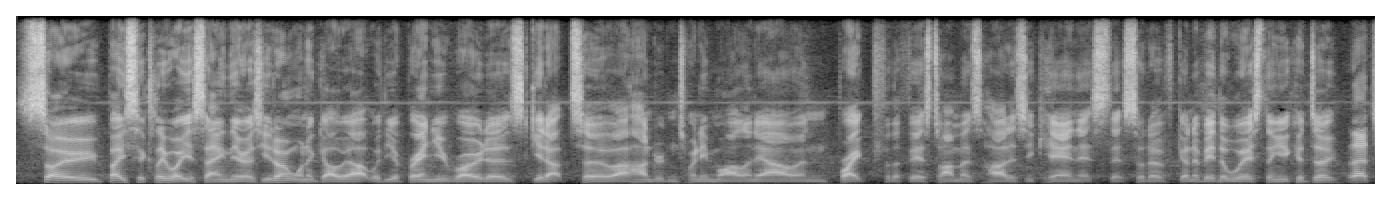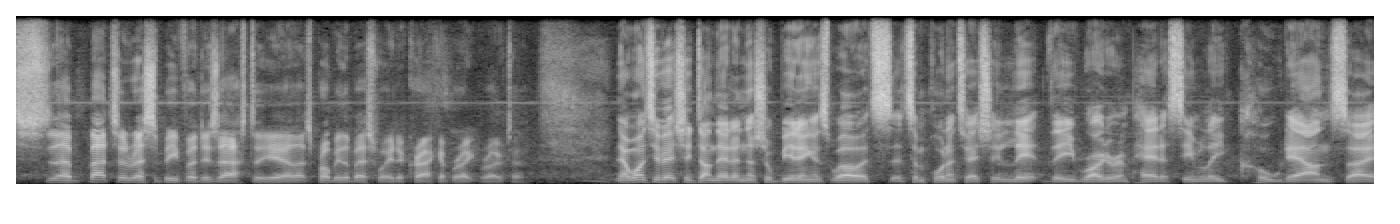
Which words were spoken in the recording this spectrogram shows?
So basically, what you're saying there is you don't want to go out with your brand new rotors, get up to 120 mile an hour, and brake for the first time as hard as you can. That's that's sort of going to be the worst thing you could do. That's uh, that's a recipe for disaster. Yeah, that's probably the best way to crack a brake rotor. Now, once you've actually done that initial bedding as well, it's, it's important to actually let the rotor and pad assembly cool down. So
